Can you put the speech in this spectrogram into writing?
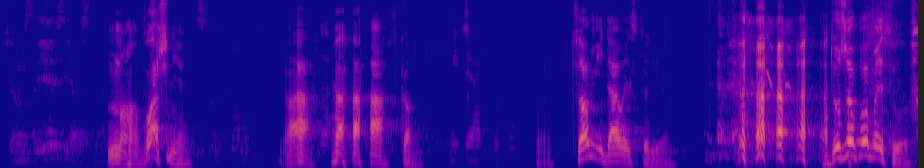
W książce jest jasne. No właśnie. Skąd pomysł? A, ha, ha, ha, skąd? Nie? Co mi dały studia? Dużo pomysłów.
